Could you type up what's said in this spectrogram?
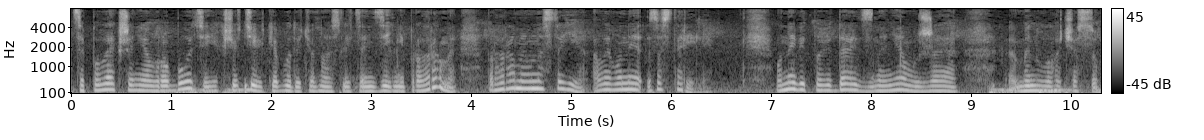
Це полегшення в роботі. Якщо тільки будуть у нас ліцензійні програми, програми у нас то є, але вони застарілі. Вони відповідають знанням вже минулого часу.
